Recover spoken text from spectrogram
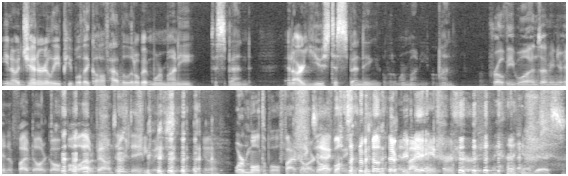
You know, generally people that golf have a little bit more money to spend and are used to spending a little more money on. Pro V1s. I mean, you're hitting a five dollar golf ball out of bounds every day, anyways. You know. Or multiple five dollar Exactly. golf balls out of bounds every In my day. case, for sure. Yeah. Yes.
